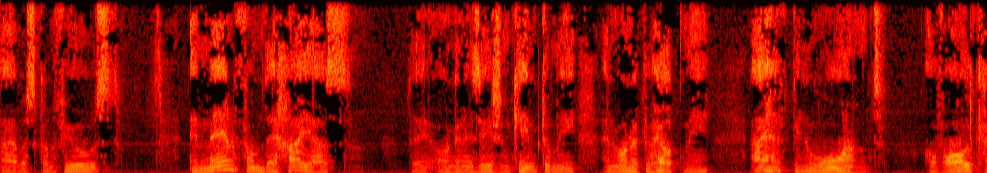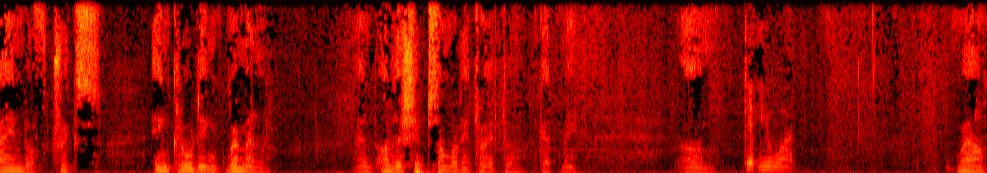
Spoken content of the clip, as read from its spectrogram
I was confused. A man from the HIAS, the organization, came to me and wanted to help me. I have been warned of all kind of tricks, including women. And on the ship, somebody tried to get me. Um, Get you what? well,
